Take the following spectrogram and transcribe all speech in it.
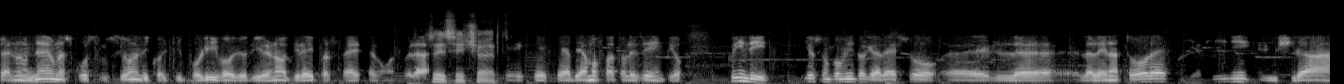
cioè non è una costruzione di quel tipo lì, voglio dire, no? direi perfetta come quella sì, sì, certo. che, che, che, abbiamo fatto l'esempio. Quindi io sono convinto che adesso eh, il, l'allenatore Iachini riuscirà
